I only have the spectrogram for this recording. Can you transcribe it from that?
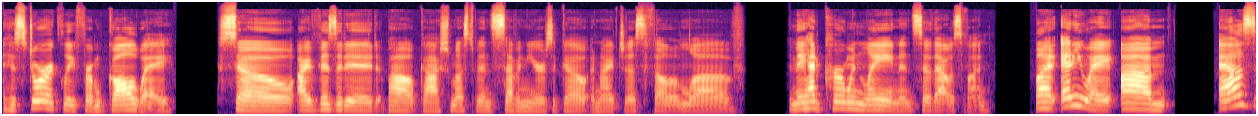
historically from Galway. So I visited about, gosh, must have been seven years ago, and I just fell in love. And they had Kerwin Lane, and so that was fun. But anyway, um, as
